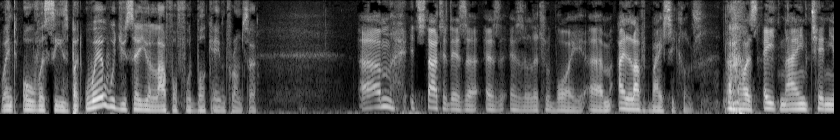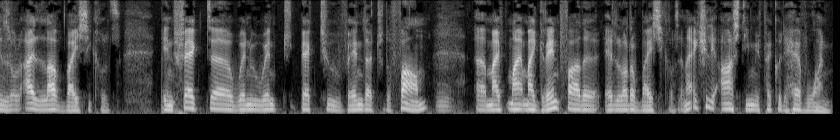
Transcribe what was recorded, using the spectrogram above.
went overseas. But where would you say your love for football came from, sir? Um, it started as a as, as a little boy. Um, I loved bicycles. When I was eight, nine, ten years old, I loved bicycles. In fact, uh, when we went back to Venda to the farm, mm. uh, my, my my grandfather had a lot of bicycles, and I actually asked him if I could have one.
